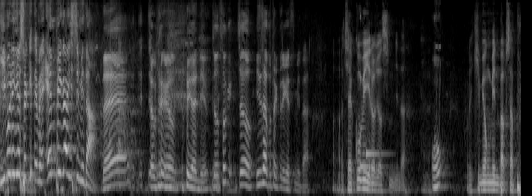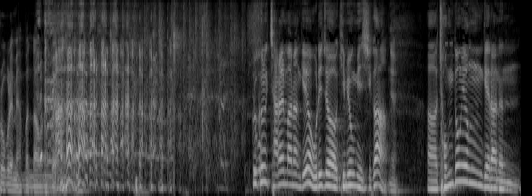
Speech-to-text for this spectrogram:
이분이 계셨기 때문에 MB가 있습니다. 네. 정동영 의원님. 저 소개, 저 인사 부탁드리겠습니다. 어, 제 꿈이 이루어졌습니다. 오? 우리 김용민 박사 프로그램에 한번 나오는 거예요. 그, 그 잘할 만한 게요. 우리 저 김용민 씨가 예. 어, 정동영계라는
